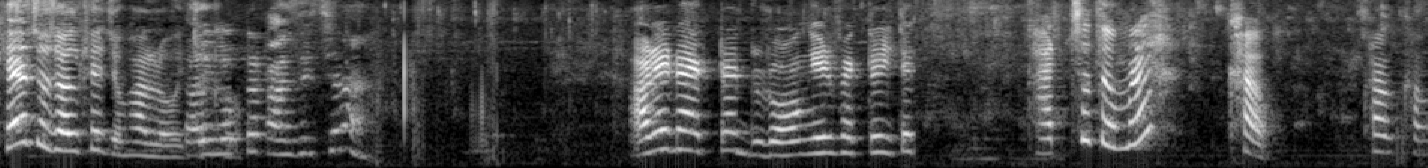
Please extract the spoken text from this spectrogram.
খেয়েছো? জল খেয়েছো? ভালো হয়েছে ওই লোকটা কাজ দিচ্ছে না? আরে না একটা রঙের ফ্যাক্টরিতে খাচ্ছ তোমরা? খাও। খাও খাও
